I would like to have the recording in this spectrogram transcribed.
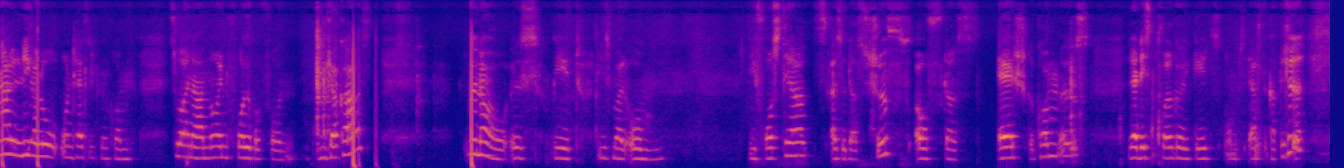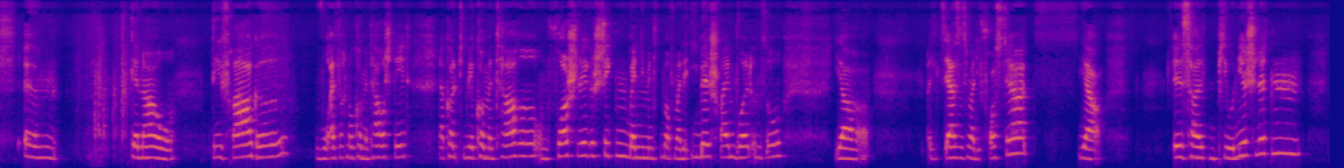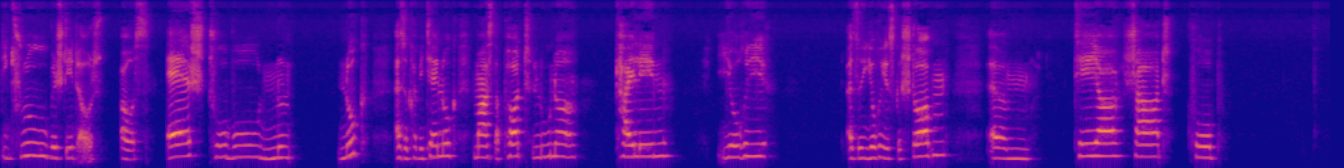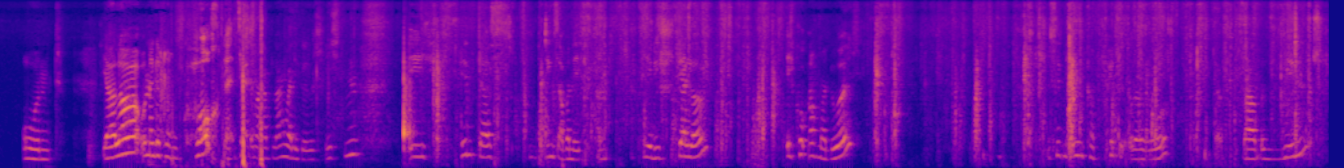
Hallo und herzlich willkommen zu einer neuen Folge von Büchercast. Genau, es geht diesmal um die Frostherz, also das Schiff, auf das Ash gekommen ist. In der nächsten Folge geht es ums erste Kapitel. Ähm, genau, die Frage, wo einfach nur Kommentare steht, da könnt ihr mir Kommentare und Vorschläge schicken, wenn ihr mir auf meine E-Mail schreiben wollt und so. Ja, als erstes mal die Frostherz. Ja, ist halt ein Pionierschlitten. Die Crew besteht aus, aus Ash, Turbo, Nook, also Kapitän Nook, Master Pot, Luna, Kylen, Yuri. Also Yuri ist gestorben. Ähm, Thea, Schad, Koop und Jala. Und dann gibt es noch einen Koch, der erzählt immer ganz langweilige Geschichten. Ich finde das Dings aber nicht an. Hier die Stelle. Ich gucke noch mal durch. Es gibt nicht irgendein Kapitel oder so. Das da beginnt.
